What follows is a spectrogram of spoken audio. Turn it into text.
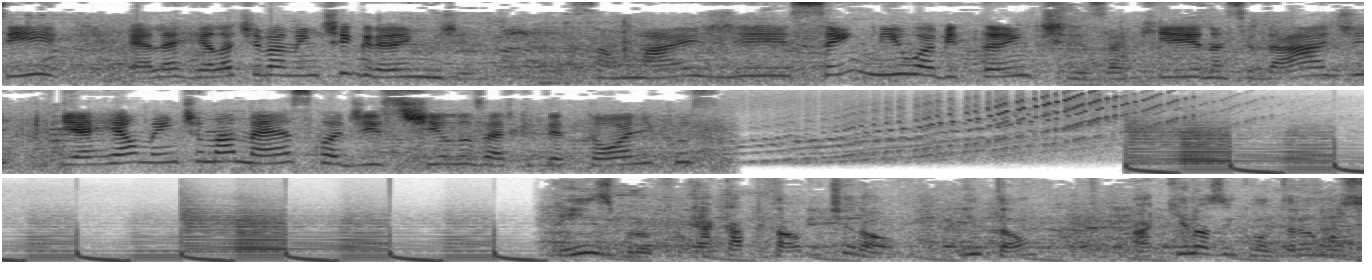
si, ela é relativamente grande. São mais de 100 mil habitantes aqui na cidade e é realmente uma mescla de estilos arquitetônicos Innsbruck é a capital do Tirol. Então, aqui nós encontramos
